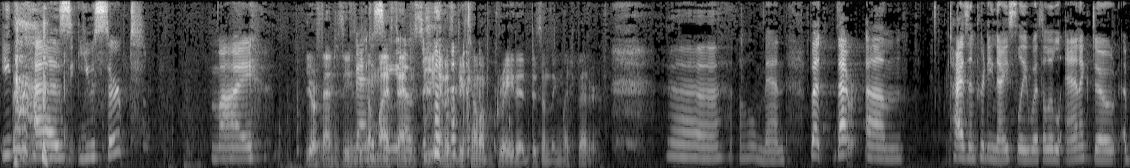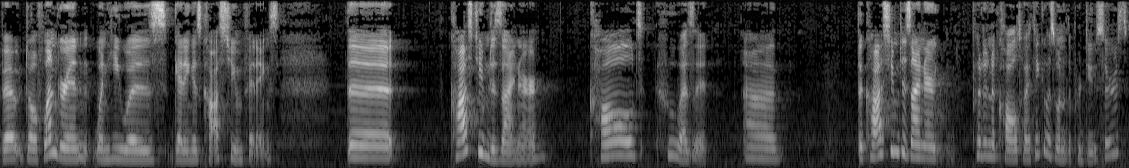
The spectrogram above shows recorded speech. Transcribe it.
Igor has usurped my. Your fantasy has become my Fantasy of- and it's become upgraded to something much better. Uh, oh man. But that um, ties in pretty nicely with a little anecdote about Dolph Lundgren when he was getting his costume fittings. The costume designer called, who was it? Uh, the costume designer put in a call to, I think it was one of the producers.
